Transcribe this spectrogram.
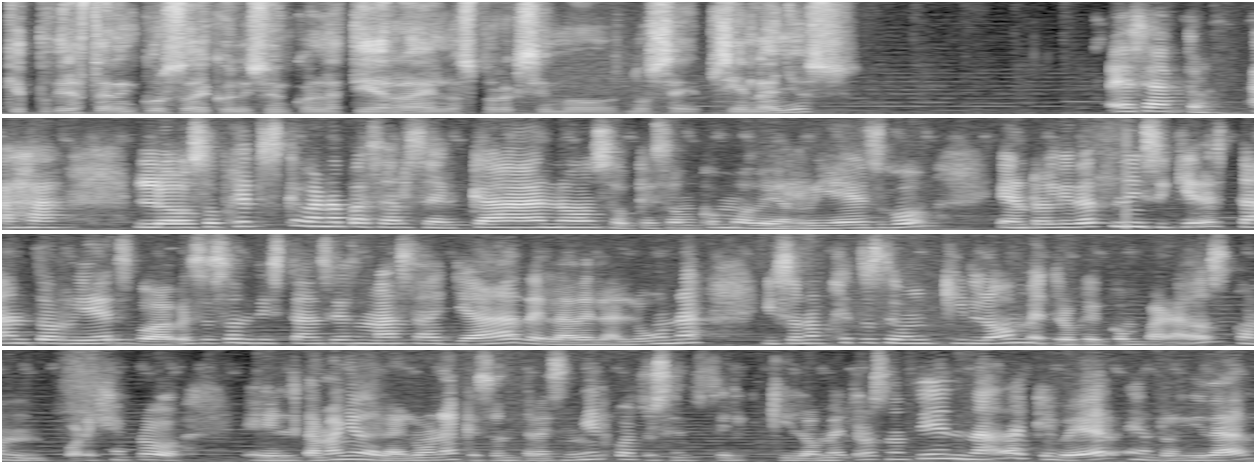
que pudiera estar en curso de colisión con la Tierra en los próximos, no sé, 100 años. Exacto, ajá. Los objetos que van a pasar cercanos o que son como de riesgo, en realidad ni siquiera es tanto riesgo, a veces son distancias más allá de la de la Luna y son objetos de un kilómetro que comparados con, por ejemplo, el tamaño de la Luna, que son 3.400 kilómetros, no tienen nada que ver en realidad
